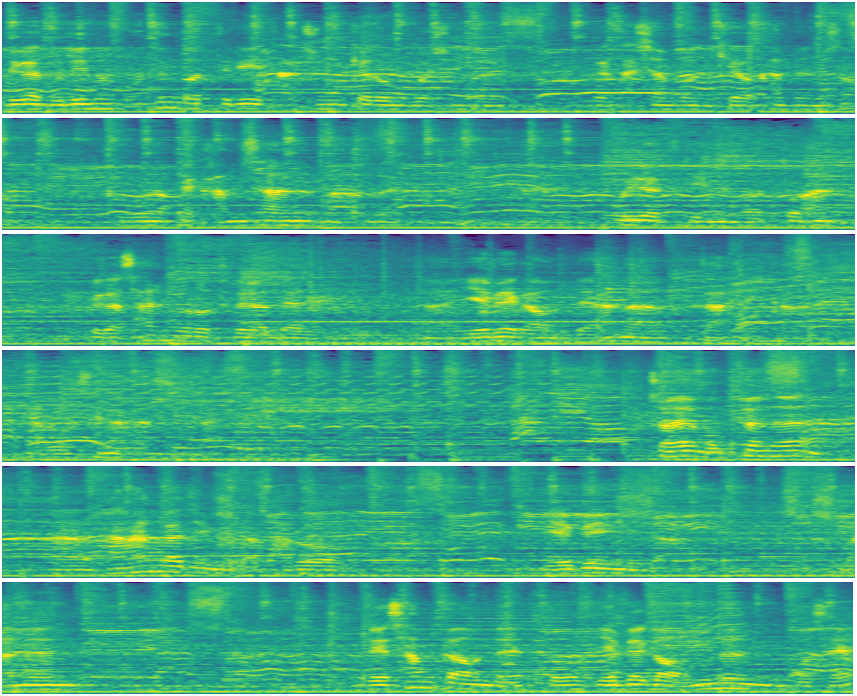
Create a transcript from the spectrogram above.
우리가 누리는 모든 것들이 다 주님께로 온 것임을 우리가 다시 한번 기억하면서 그분 앞에 감사하는 마음을 아, 올려드리는 것 또한 우리가 삶으로 드려야 될 아, 예배 가운데 하나가 아닐까라고 생각합니다. 저의 목표는 아, 단한 가지입니다. 바로 어, 예배입니다. 많은 우리의 삶 가운데 또 예배가 없는 곳에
